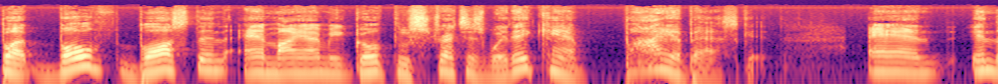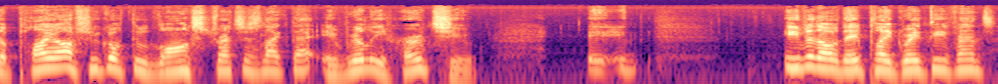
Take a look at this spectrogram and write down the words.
But both Boston and Miami go through stretches where they can't buy a basket, and in the playoffs, you go through long stretches like that. It really hurts you it, even though they play great defense,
